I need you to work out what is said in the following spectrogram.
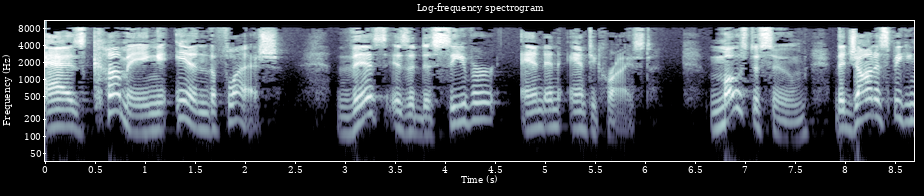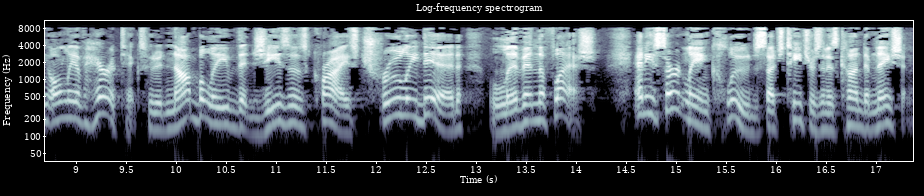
as coming in the flesh. This is a deceiver and an antichrist. Most assume that John is speaking only of heretics who did not believe that Jesus Christ truly did live in the flesh. And he certainly includes such teachers in his condemnation.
